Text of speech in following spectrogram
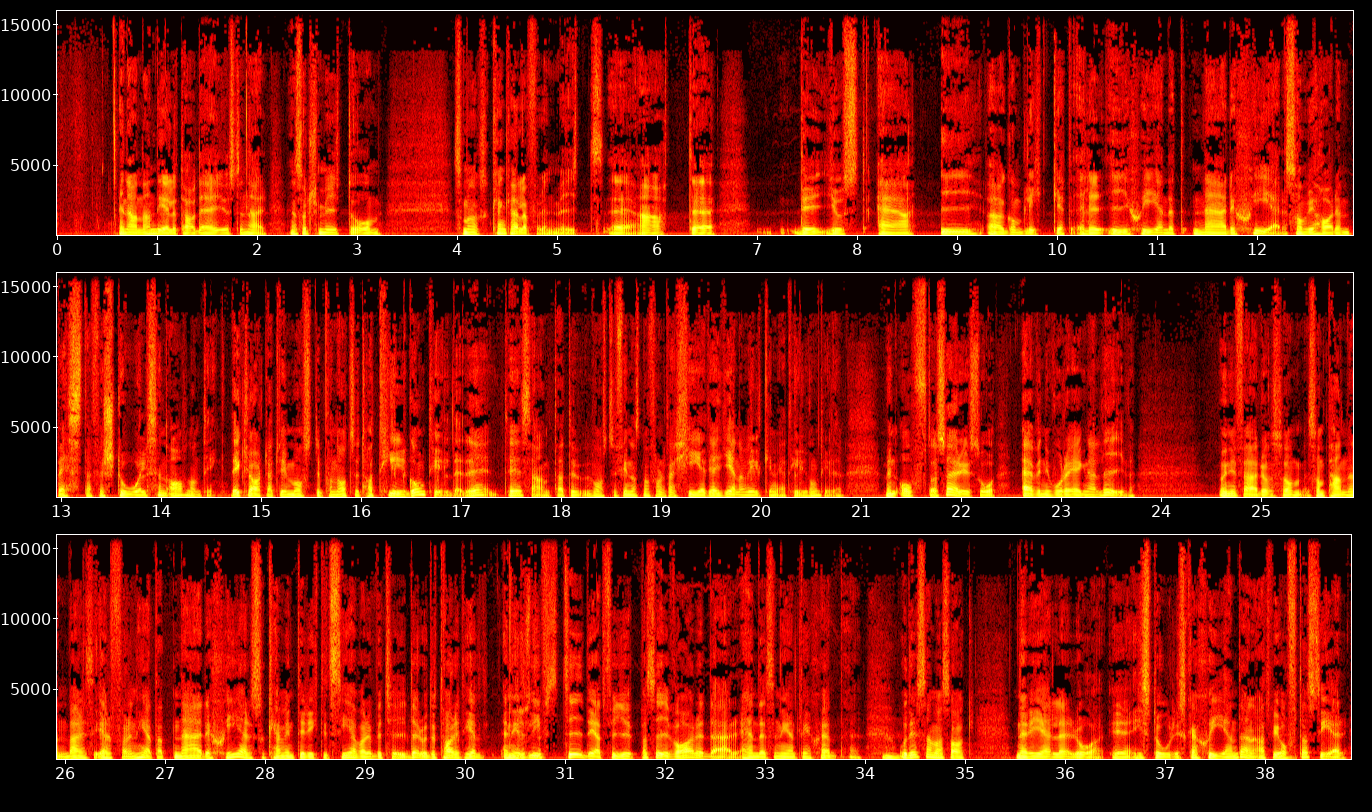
En annan del av det är just den här en sorts myt om som man också kan kalla för en myt, eh, att eh, det just är i ögonblicket eller i skeendet när det sker som vi har den bästa förståelsen av någonting. Det är klart att vi måste på något sätt ha tillgång till det. Det, det är sant att det måste finnas någon form av kedja genom vilken vi har tillgång till det. Men ofta så är det ju så, även i våra egna liv, ungefär då som, som Pannenbergs erfarenhet att när det sker så kan vi inte riktigt se vad det betyder och det tar ett helt, en hel livstid i att fördjupa sig i vad det där händelsen egentligen skedde. Mm. Och det är samma sak när det gäller då, eh, historiska skeenden, att vi ofta ser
